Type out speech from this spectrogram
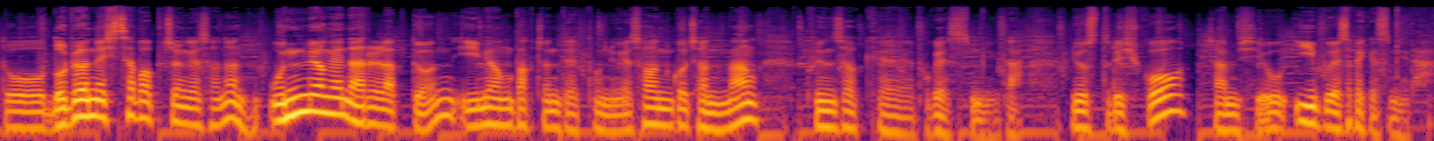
또 노변의 시사법정에서는 운명의 날을 앞둔 이명박 전 대통령의 선거 전망 분석해 보겠습니다. 뉴스 들으시고 잠시 후 2부에서 뵙겠습니다.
